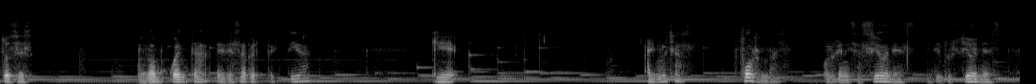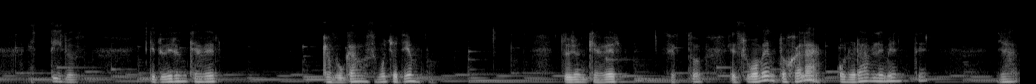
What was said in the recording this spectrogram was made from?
Entonces, nos damos cuenta desde esa perspectiva que hay muchas formas, organizaciones, instituciones, estilos que tuvieron que haber caducado hace mucho tiempo. Tuvieron que haber, ¿cierto? En su momento, ojalá, honorablemente, ya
